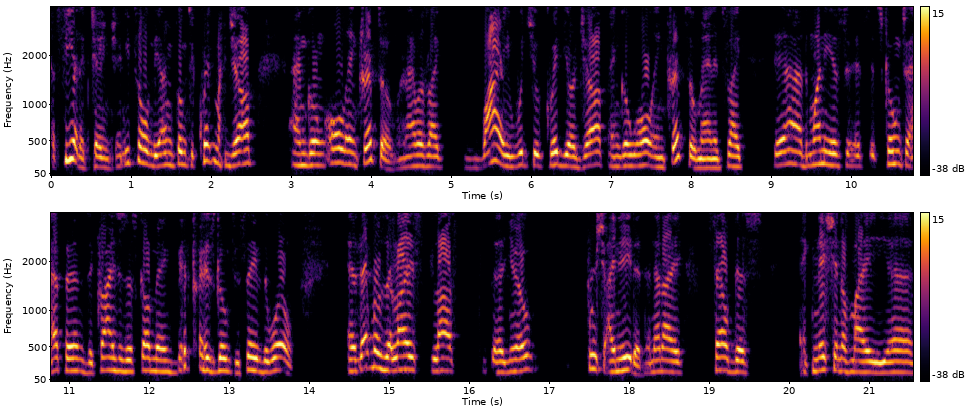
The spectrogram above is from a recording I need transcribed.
a fiat exchange, and he told me, "I'm going to quit my job. I'm going all in crypto," and I was like, "Why would you quit your job and go all in crypto, man? It's like." Yeah, the money is it's, it's going to happen. The crisis is coming. Bitcoin is going to save the world, and that was the last last uh, you know push I needed. And then I felt this ignition of my uh,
